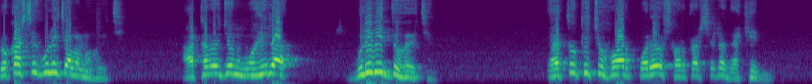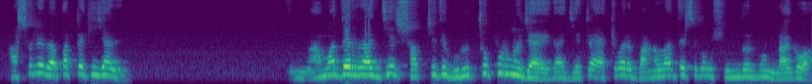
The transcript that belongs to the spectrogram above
প্রকাশ্যে গুলি চালানো হয়েছে। আঠারো জন মহিলা গুলিবিদ্ধ হয়েছেন। এত কিছু হওয়ার পরেও সরকার সেটা দেখেনি। আসলে ব্যাপারটা কি জানেন? আমাদের রাজ্যের সবচেয়ে গুরুত্বপূর্ণ জায়গা যেটা একেবারে বাংলাদেশ এবং সুন্দরবন লাগোয়া,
